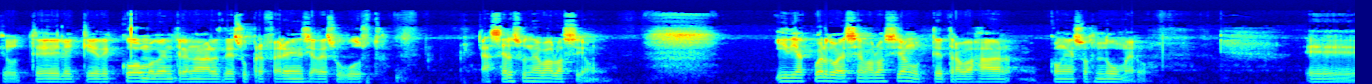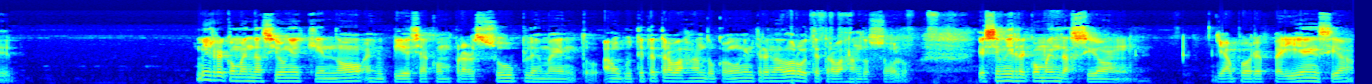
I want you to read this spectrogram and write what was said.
que usted le quede cómodo entrenar de su preferencia, de su gusto. Hacerse una evaluación. Y de acuerdo a esa evaluación, usted trabajar con esos números. Eh, mi recomendación es que no empiece a comprar suplementos, aunque usted esté trabajando con un entrenador o esté trabajando solo. Esa es mi recomendación. Ya por experiencia,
